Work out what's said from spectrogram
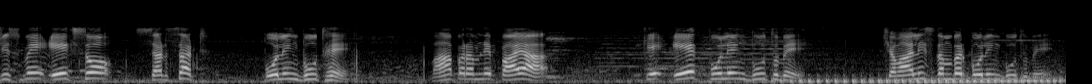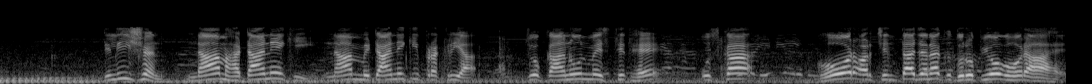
जिसमें एक सौ सड़सठ पोलिंग बूथ हैं। वहाँ पर हमने पाया कि एक पोलिंग बूथ में 44 नंबर पोलिंग बूथ में, डिलीशन, नाम हटाने की, नाम मिटाने की प्रक्रिया जो कानून में स्थित है, उसका घोर और चिंताजनक दुरुपयोग हो रहा है।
